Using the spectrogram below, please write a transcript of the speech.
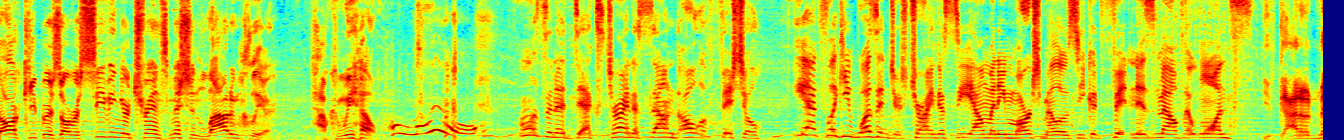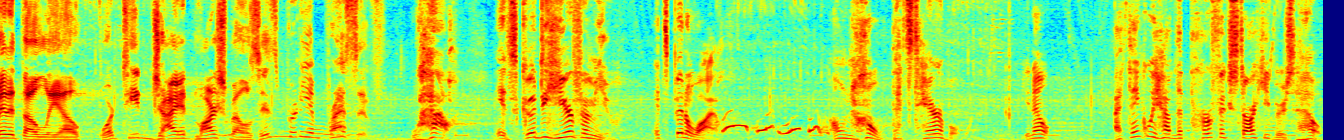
Starkeepers are receiving your transmission loud and clear. How can we help? Hello? Listen to Dex trying to sound all official. He acts like he wasn't just trying to see how many marshmallows he could fit in his mouth at once. You've got to admit it though, Leo. 14 giant marshmallows is pretty impressive. Wow, it's good to hear from you. It's been a while. Oh no, that's terrible. You know, I think we have the perfect Starkeepers to help.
